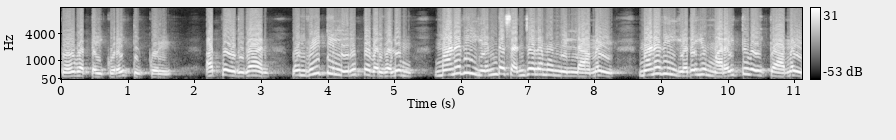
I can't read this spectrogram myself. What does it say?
கோபத்தை குறைத்துக்கொள். அப்போதுதான் உன் வீட்டில் இருப்பவர்களும் மனதில் எந்த சஞ்சலமும் இல்லாமல் மனதில் எதையும் மறைத்து வைக்காமல்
